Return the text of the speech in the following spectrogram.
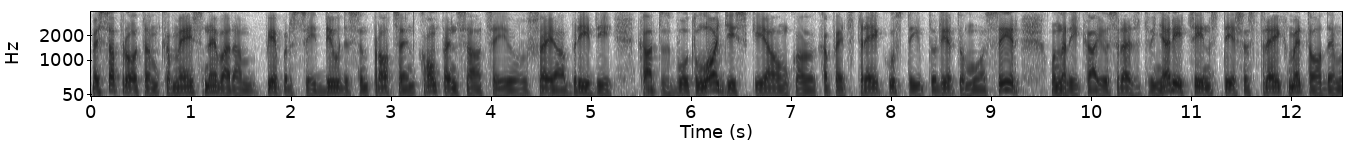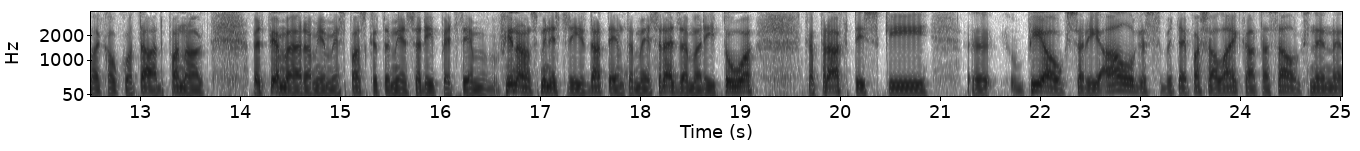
Mēs saprotam, ka mēs nevaram pieprasīt 20% kompensāciju šajā brīdī, kā tas būtu loģiski, ja, un ko, kāpēc streika kustība tur rietumos ir. Un arī, kā jūs redzat, viņi arī cīnās tieši ar streika metodēm, lai kaut ko tādu panāktu. Bet, piemēram, ja mēs paskatāmies arī pēc tiem finanses ministrijas datiem, tad mēs redzam arī to, ka praktiski eh, pieaugs arī algas, bet tajā pašā laikā laikā tās algas ne, ne,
